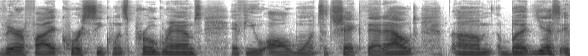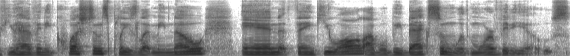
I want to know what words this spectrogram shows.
verified course sequence programs if you all want to check that out. Um, but yes, if you have any questions, please let me know. And thank Thank you all. I will be back soon with more videos.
